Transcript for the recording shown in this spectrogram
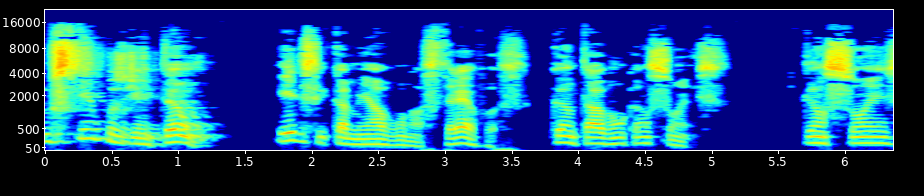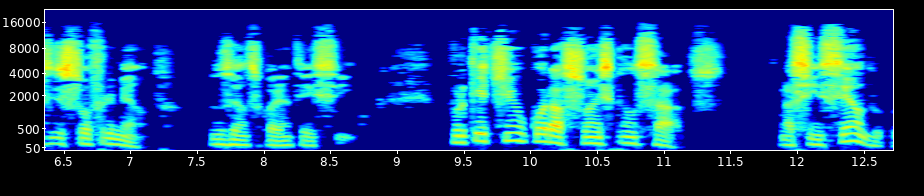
Nos tempos de então, eles que caminhavam nas trevas cantavam canções, canções de sofrimento, 245, porque tinham corações cansados. Assim sendo,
